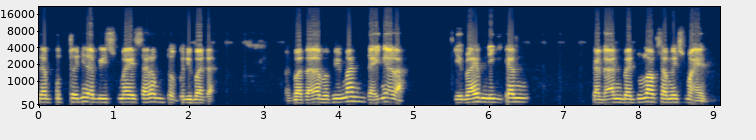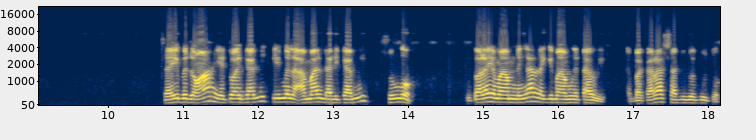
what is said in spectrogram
dan putranya Nabi Ismail AS untuk beribadah. Sebab taklah berfirman, dan ingatlah. Ibrahim meninggikan keadaan Baitullah bersama Ismail. Saya berdoa, ya Tuhan kami, terimalah amal dari kami, sungguh. Engkau lah yang maha mendengar, lagi maha mengetahui. Al-Baqarah 127.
